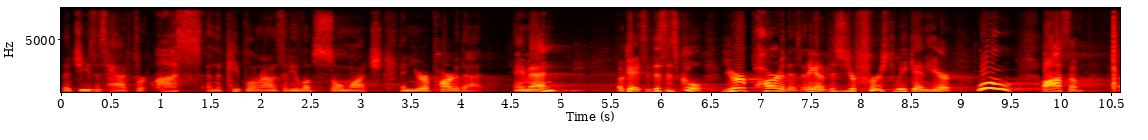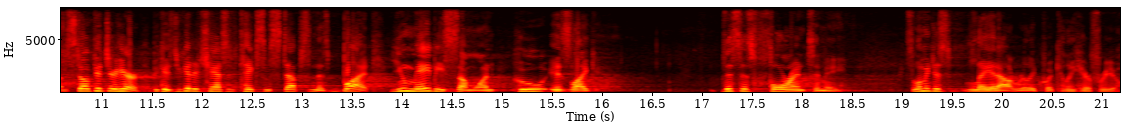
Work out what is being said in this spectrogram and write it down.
that Jesus had for us and the people around us that he loves so much. And you're a part of that. Amen? Okay, so this is cool. You're a part of this. And again, if this is your first weekend here, woo, awesome. I'm stoked that you're here because you get a chance to take some steps in this. But you may be someone who is like, this is foreign to me. So let me just lay it out really quickly here for you.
